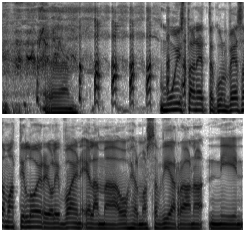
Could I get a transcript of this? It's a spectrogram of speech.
Muistan, että kun Vesamatti Loiri oli vain elämää ohjelmassa vieraana, niin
